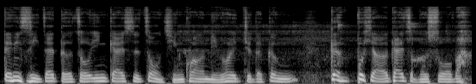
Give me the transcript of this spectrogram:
，Dennis 你在德州应该是这种情况，你会觉得更更不晓得该怎么说吧？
